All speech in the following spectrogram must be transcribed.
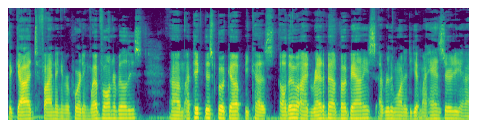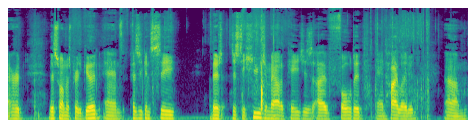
the guide to finding and reporting web vulnerabilities. Um, I picked this book up because although I'd read about bug bounties, I really wanted to get my hands dirty, and I heard this one was pretty good. And as you can see, there's just a huge amount of pages I've folded and highlighted. Um,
